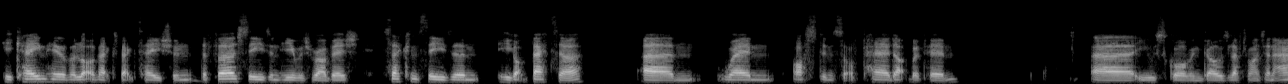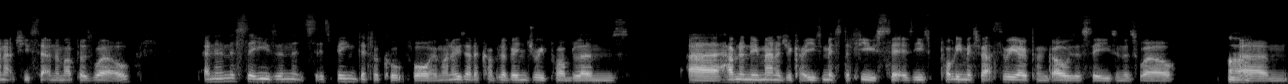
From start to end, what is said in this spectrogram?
He came here with a lot of expectation. The first season he was rubbish. Second season he got better um, when Austin sort of paired up with him. Uh, he was scoring goals left, right, and centre and actually setting them up as well. And in the season, it's it's been difficult for him. I know he's had a couple of injury problems. Uh, having a new manager, he's missed a few sitters. He's probably missed about three open goals a season as well. Um,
